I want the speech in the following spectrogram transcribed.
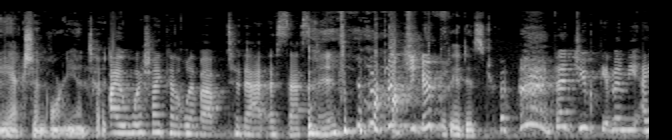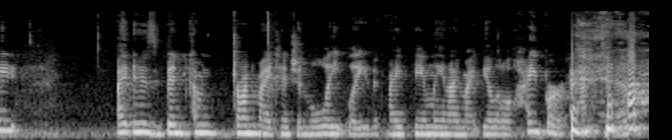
action oriented. I wish I could live up to that assessment that you But it is true. that you've given me. I, I it has been come drawn to my attention lately that my family and I might be a little hyperactive.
